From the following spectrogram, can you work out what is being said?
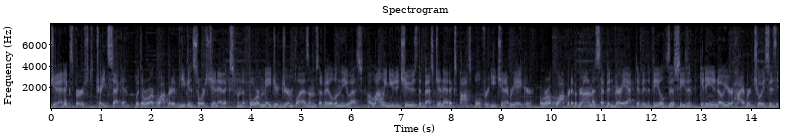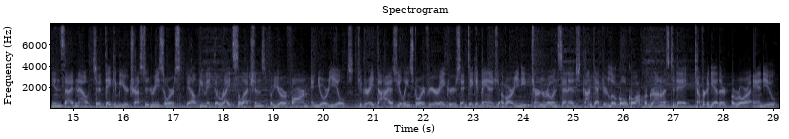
Genetics first, traits second. With Aurora Cooperative, you can source genetics from the four major germplasms available in the U.S., allowing you to choose the best genetics possible for each and every acre. Aurora Cooperative agronomists have been very active in the fields this season, getting to know your hybrid choices inside and out so that they can be your trusted resource to help you make the right selections for your farm and your yields. To create the highest yielding story for your acres and take advantage of our unique turn row incentives, contact your local co-op agronomist today. Tougher together, Aurora and you.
